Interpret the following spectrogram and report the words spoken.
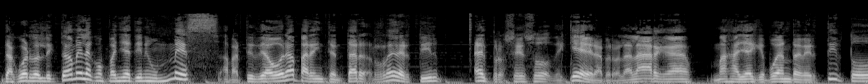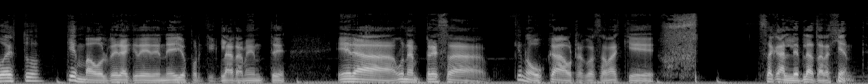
De acuerdo al dictamen, la compañía tiene un mes a partir de ahora para intentar revertir el proceso de quiebra, pero a la larga, más allá de que puedan revertir todo esto, ¿quién va a volver a creer en ellos? Porque claramente era una empresa que no buscaba otra cosa más que sacarle plata a la gente.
